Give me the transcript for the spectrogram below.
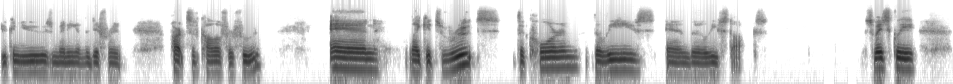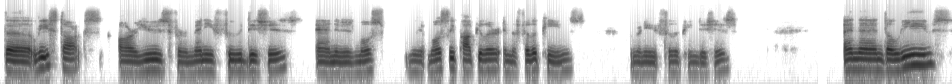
you can use many of the different parts of kalo for food. And like its roots the corm the leaves and the leaf stalks. So basically the leaf stalks are used for many food dishes and it is most mostly popular in the philippines many philippine dishes. And then the leaves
